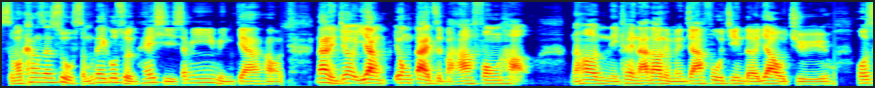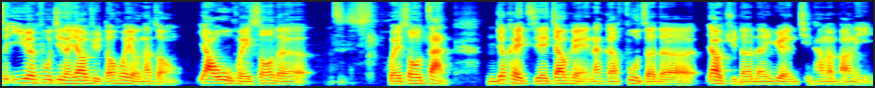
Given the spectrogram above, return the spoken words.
什么抗生素，什么类固醇，黑洗什么物件哈，那你就一样用袋子把它封好，然后你可以拿到你们家附近的药局，或是医院附近的药局都会有那种药物回收的回收站，你就可以直接交给那个负责的药局的人员，请他们帮你，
